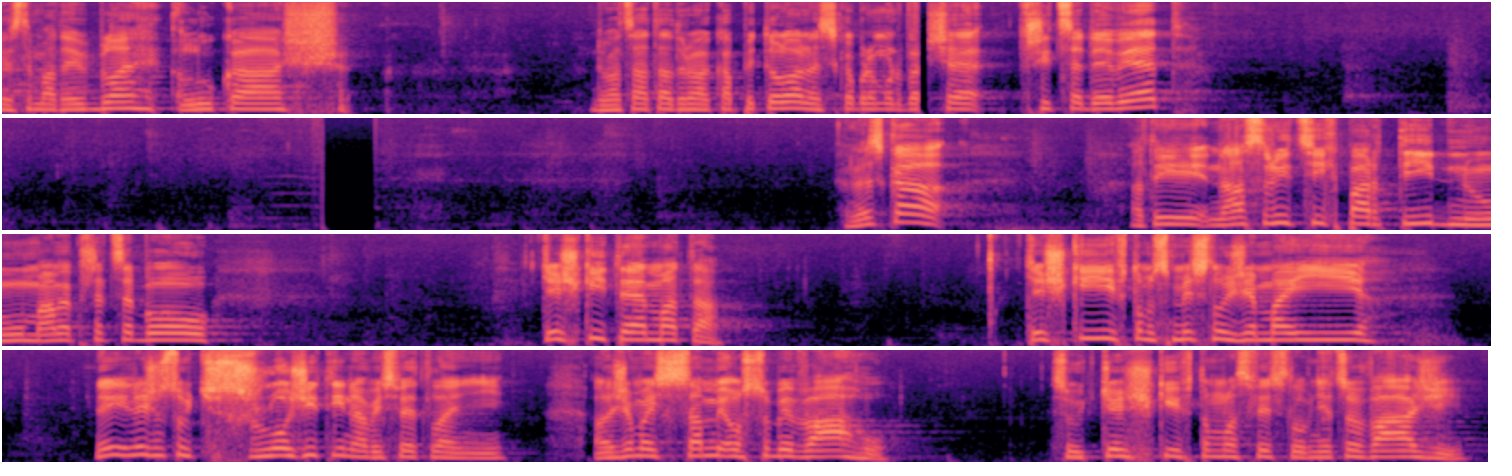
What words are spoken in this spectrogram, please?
Jestli máte Bible, Lukáš 22. kapitola, dneska budeme od verše 39. Dneska a ty následujících pár týdnů máme před sebou těžký témata. Těžký v tom smyslu, že mají, ne že jsou složitý na vysvětlení, ale že mají sami o sobě váhu. Jsou těžký v tomhle smyslu, něco váží.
